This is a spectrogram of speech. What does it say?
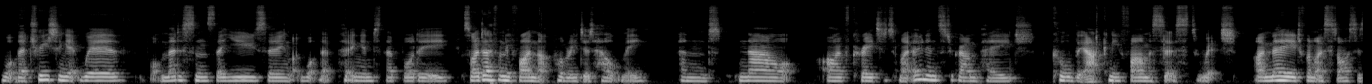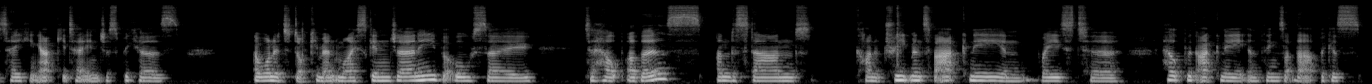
what they're treating it with, what medicines they're using, like what they're putting into their body. So I definitely find that probably did help me. And now I've created my own Instagram page called The Acne Pharmacist, which I made when I started taking Accutane just because I wanted to document my skin journey, but also to help others understand kind of treatments for acne and ways to help with acne and things like that. Because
